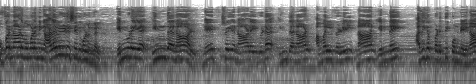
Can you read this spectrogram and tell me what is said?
ஒவ்வொரு நாளும் உங்களை நீங்க அளவீடு செய்து கொள்ளுங்கள். என்னுடைய இந்த நாள் நேற்றைய நாளை விட இந்த நாள் அமல்களில் நான் என்னை அதிகப்படுத்தி கொண்டேனா?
